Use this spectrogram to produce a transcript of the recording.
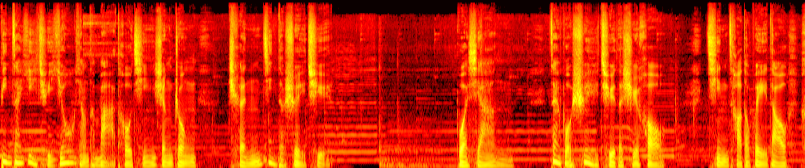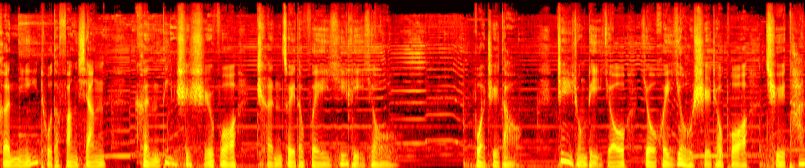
并在一曲悠扬的马头琴声中沉静地睡去。我想，在我睡去的时候。青草的味道和泥土的芳香，肯定是使我沉醉的唯一理由。我知道，这种理由又会诱使着我去贪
